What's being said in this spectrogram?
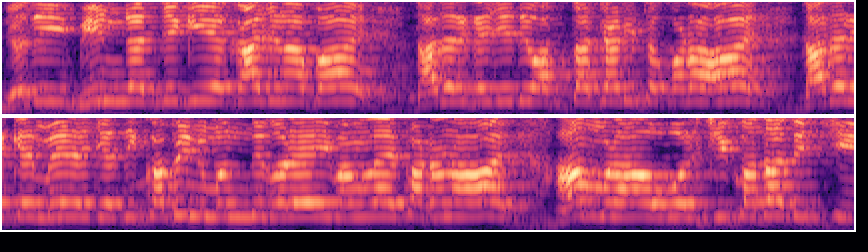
যদি ভিন রাজ্যে গিয়ে কাজ না পায়, তাদেরকে যদি অত্যাচারিত করা হয়, তাদেরকে মেরে যদি কফিন বন্দি করে এই বাংলায় পাঠানো হয়, আমরাও বলছি, কথা দিচ্ছি,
